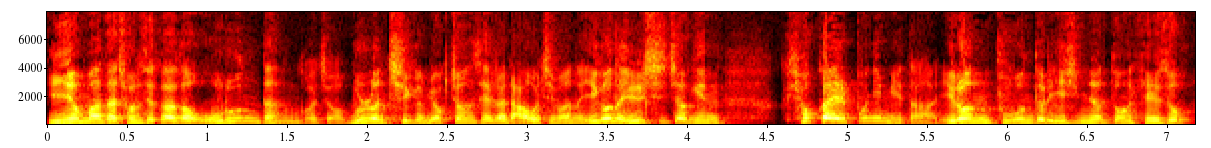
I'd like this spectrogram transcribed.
2년마다 전세가가 오른다는 거죠. 물론 지금 역전세가 나오지만 이거는 일시적인 효과일 뿐입니다. 이런 부분들을 20년 동안 계속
